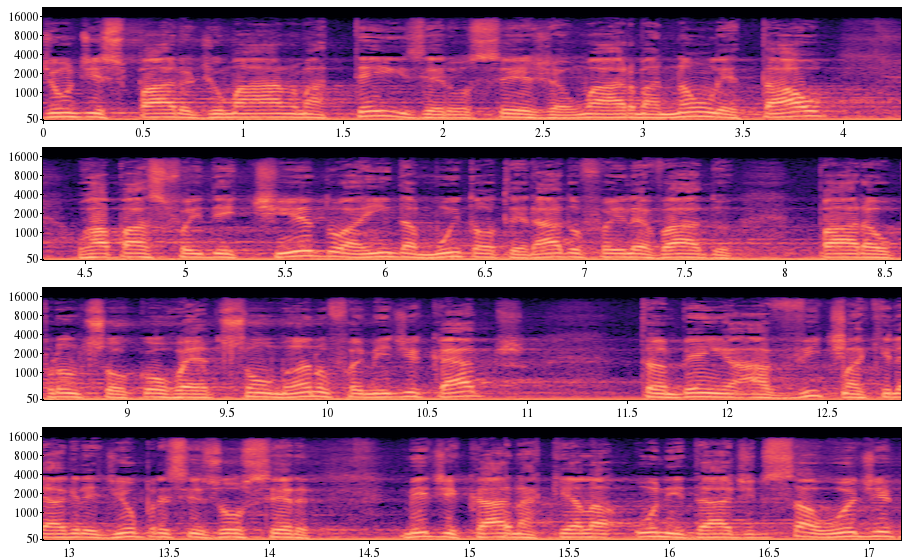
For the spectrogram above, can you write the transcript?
de um disparo de uma arma taser, ou seja, uma arma não letal. O rapaz foi detido, ainda muito alterado, foi levado para o pronto-socorro Edson Mano, foi medicado. Também a vítima que ele agrediu precisou ser medicada naquela unidade de saúde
